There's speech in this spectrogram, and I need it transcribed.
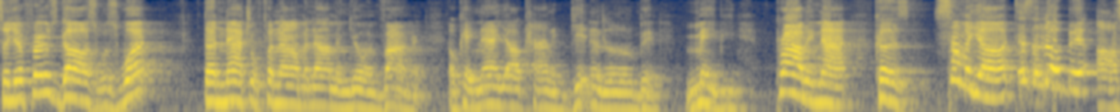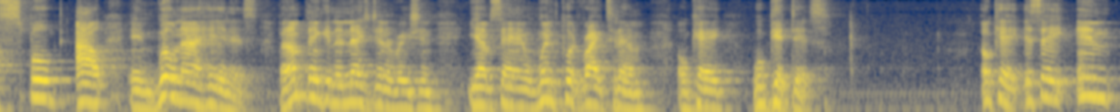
So your first gods was what? The natural phenomenon in your environment. Okay, now y'all kind of getting it a little bit. Maybe, probably not, because some of y'all just a little bit are spooked out and will not hear this. But I'm thinking the next generation, you know what I'm saying, when put right to them, okay, will get this. Okay, it say in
